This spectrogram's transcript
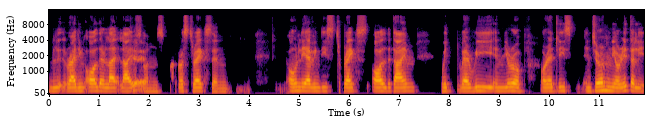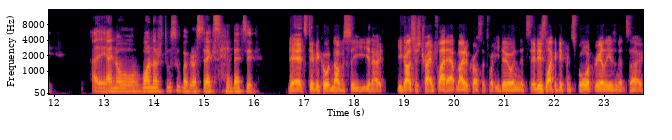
riding all their li- lives yeah. on cross tracks and only having these tracks all the time with where we in Europe or at least in Germany or Italy, I I know one or two supercross tracks and that's it. Yeah, it's difficult, and obviously, you know, you guys just train flat out motocross. That's what you do, and it's it is like a different sport, really, isn't it? So,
